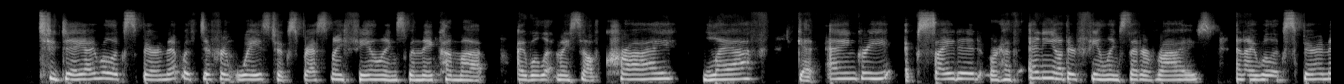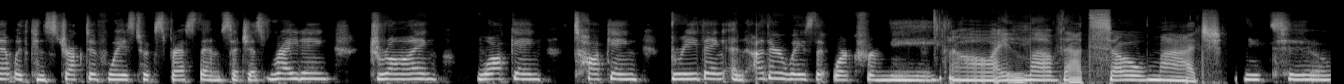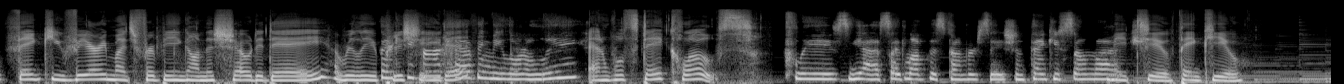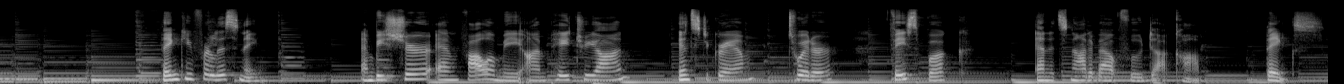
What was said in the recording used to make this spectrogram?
Today, I will experiment with different ways to express my feelings when they come up. I will let myself cry, laugh, get angry, excited, or have any other feelings that arise. And I will experiment with constructive ways to express them, such as writing, drawing, walking, talking, breathing, and other ways that work for me. Oh, I love that so much. Me too. Thank you very much for being on the show today. I really Thank you appreciate for it. having me, Laura Lee. and we'll stay close. Please. Yes, I love this conversation. Thank you so much. Me too. Thank you. Thank you for listening. And be sure and follow me on Patreon, Instagram, Twitter, Facebook, and it's not about food.com. Thanks.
